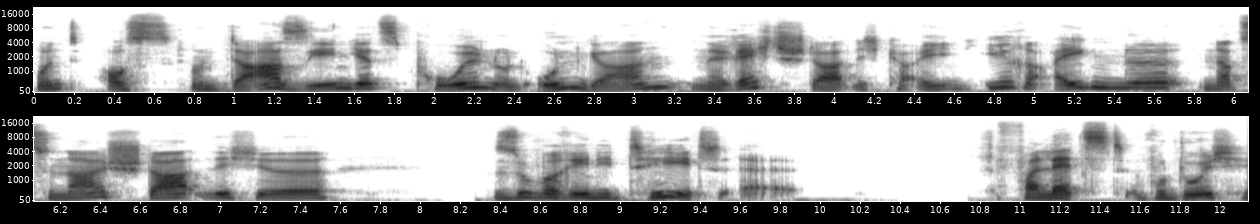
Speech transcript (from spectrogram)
Und aus, und da sehen jetzt Polen und Ungarn eine Rechtsstaatlichkeit, ihre eigene nationalstaatliche Souveränität äh, verletzt, wodurch,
